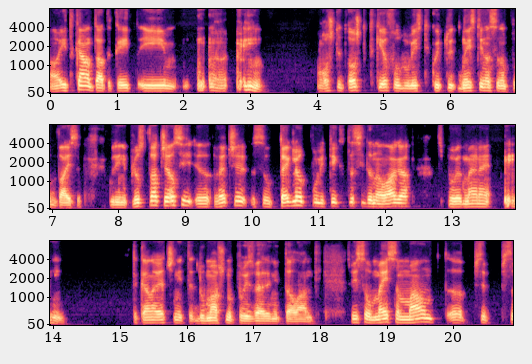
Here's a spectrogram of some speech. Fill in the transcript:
а, и така нататък. И, и още, още такива футболисти, които наистина са на по 20 години. Плюс това Челси е, вече се оттегля от политиката си да налага, според мен, така наречените домашно произведени таланти. В смисъл, Мейсън Маунт се, се,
